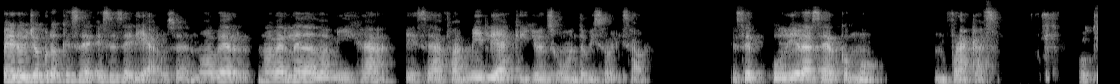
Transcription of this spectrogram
pero yo creo que ese, ese sería, o sea, no, haber, no haberle dado a mi hija esa familia que yo en su momento visualizaba ese pudiera ser como un fracaso. Ok,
